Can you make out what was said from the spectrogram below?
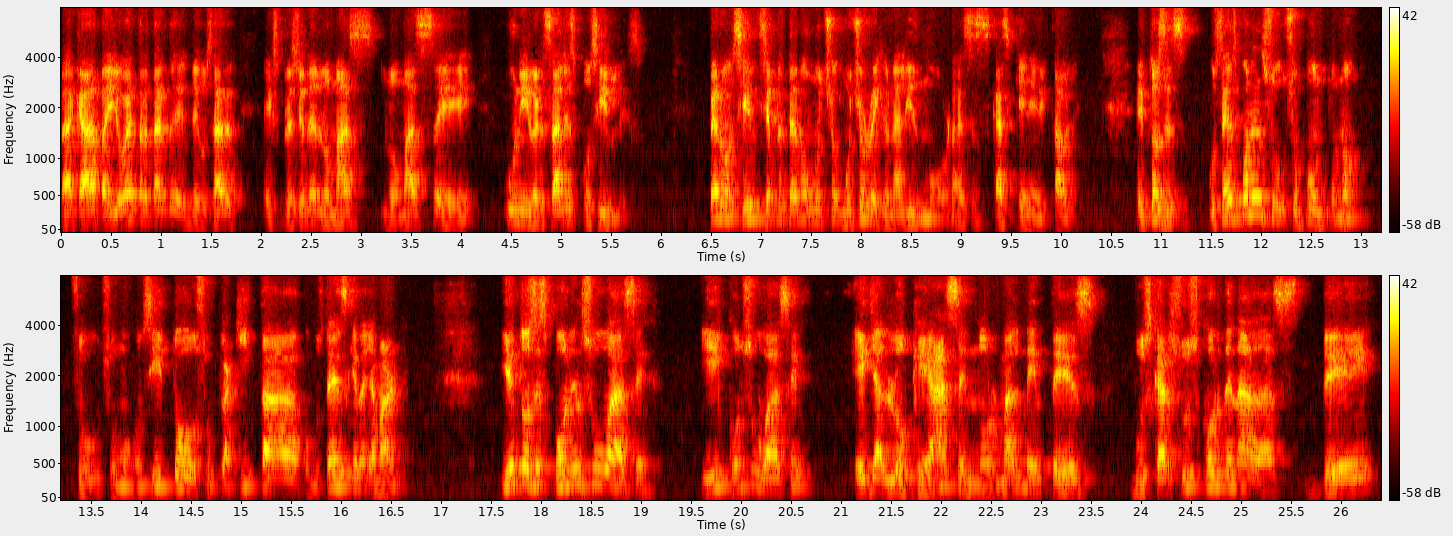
Para cada país, yo voy a tratar de, usar expresiones lo más, lo más eh, universales posibles. Pero sí, siempre tenemos mucho, mucho regionalismo, ¿verdad? Eso es casi que inevitable. Entonces, ustedes ponen su, su punto, ¿no? Su, su mojoncito, su plaquita, como ustedes quieran llamarle. Y entonces ponen su base y con su base ella lo que hace normalmente es buscar sus coordenadas de,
